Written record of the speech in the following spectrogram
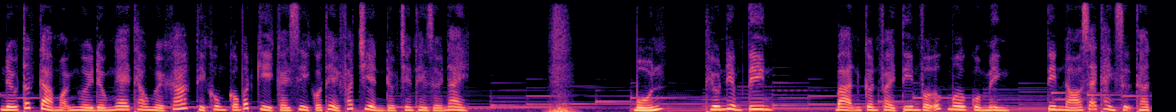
Nếu tất cả mọi người đều nghe theo người khác thì không có bất kỳ cái gì có thể phát triển được trên thế giới này. 4. Thiếu niềm tin Bạn cần phải tin vào ước mơ của mình, tin nó sẽ thành sự thật.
